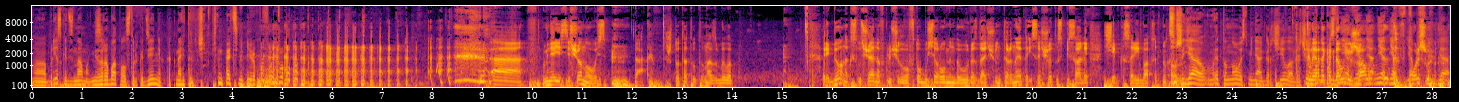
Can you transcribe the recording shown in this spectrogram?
э, Брестка Динамо не зарабатывал столько денег, как на этом чемпионате мира по футболу. У меня есть еще новость. Так, что-то тут у нас было. Ребенок случайно включил в автобусе роуминговую раздачу интернета и со счета списали 7 косарей баксов. Слушай, я, эта новость меня огорчила. огорчила Ты, наверное, когда нет, уезжал нет, нет, нет, в Польшу, я,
